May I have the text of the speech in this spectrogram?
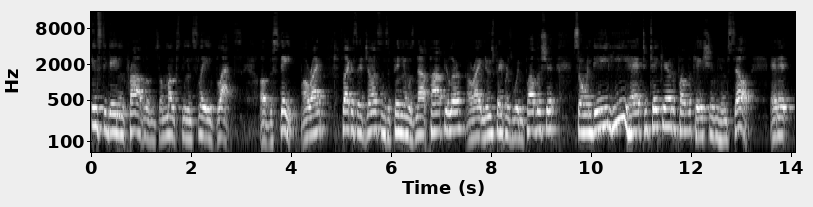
instigating problems amongst the enslaved blacks of the state, all right? So like I said, Johnson's opinion was not popular, all right? Newspapers wouldn't publish it. So indeed, he had to take care of the publication himself. And it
